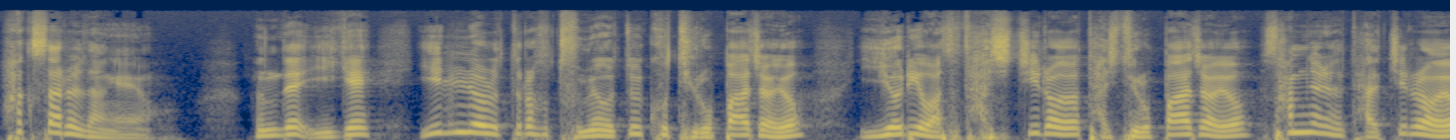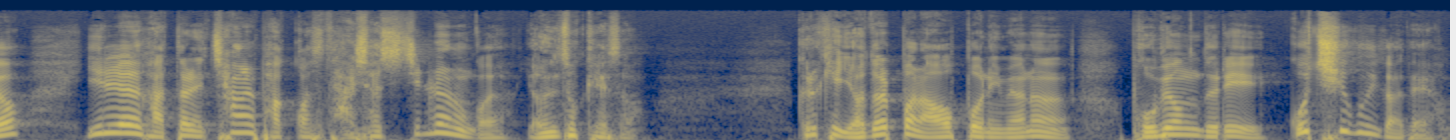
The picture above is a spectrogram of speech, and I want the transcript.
학살을 당해요. 근데 이게 1열을 뚫어서 두 명을 뚫고 뒤로 빠져요. 2열이 와서 다시 찔러요. 다시 뒤로 빠져요. 3열에서 다시 찔러요. 1열 갔더니 창을 바꿔서 다시 다시 찔르는 거예요. 연속해서. 그렇게 8번, 9번이면은 보병들이 꼬치구이가 돼요.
